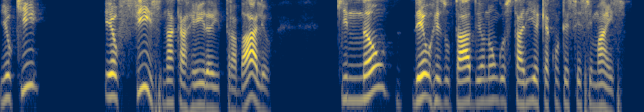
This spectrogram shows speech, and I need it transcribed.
E o que eu fiz na carreira e trabalho que não deu resultado e eu não gostaria que acontecesse mais.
